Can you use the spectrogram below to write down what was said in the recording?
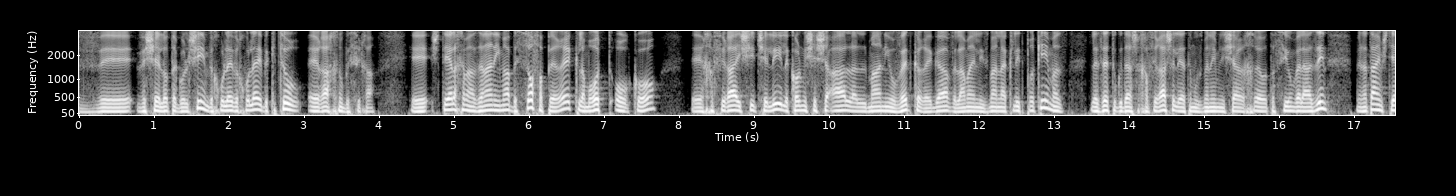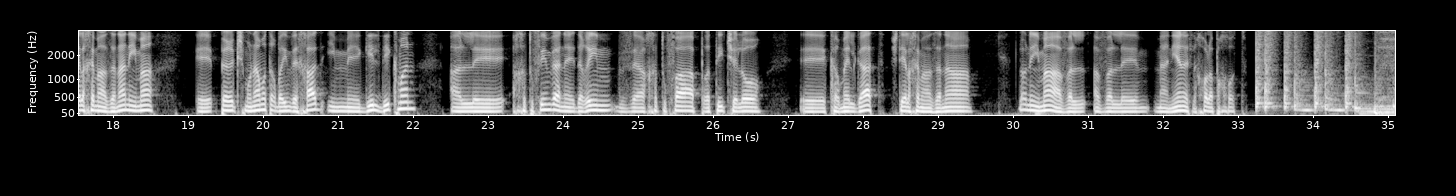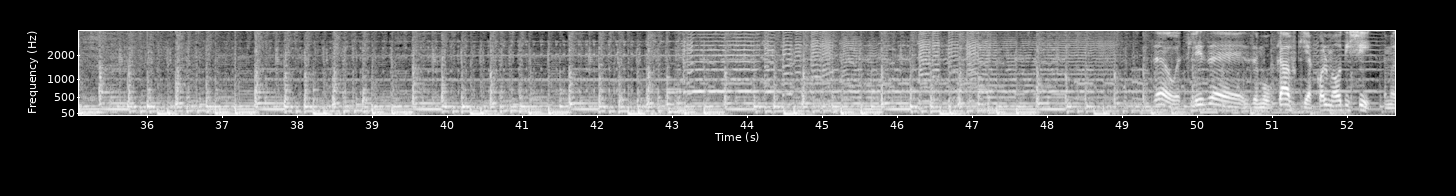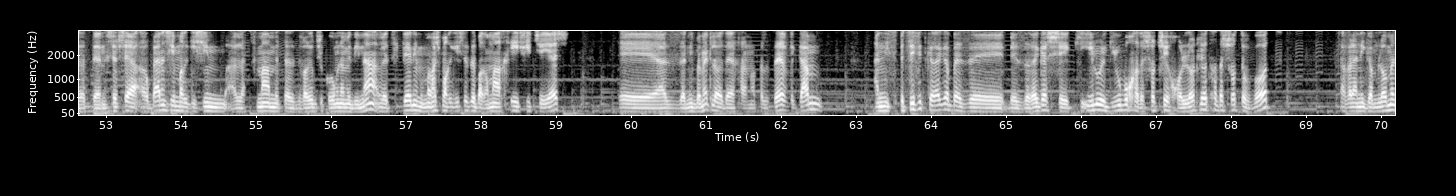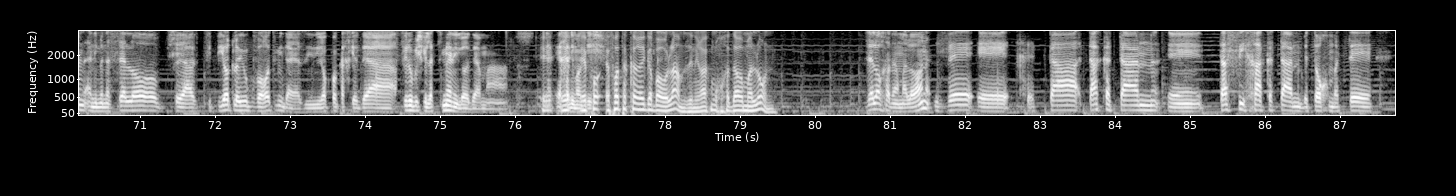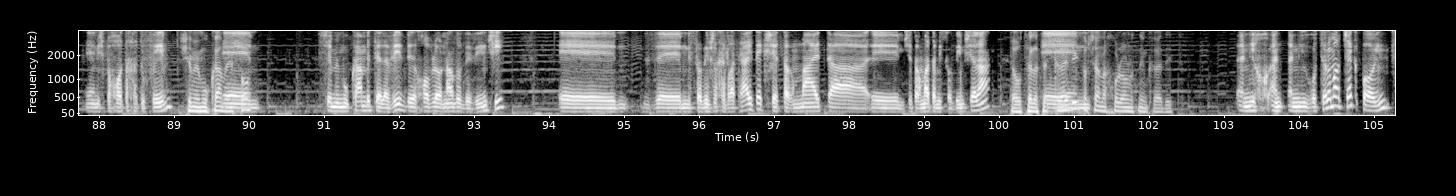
ו, ושאלות הגולשים וכולי וכולי. בקיצור, הארכנו בשיחה. שתהיה לכם האזנה נעימה בסוף הפרק, למרות אורכו. חפירה אישית שלי לכל מי ששאל על מה אני עובד כרגע ולמה אין לי זמן להקליט פרקים, אז לזה תוקדש החפירה שלי, אתם מוזמנים להישאר אחרי אות הסיום ולהאזין. בינתיים, שתהיה לכם האזנה נעימה, אה, פרק 841 עם אה, גיל דיקמן, על אה, החטופים והנעדרים והחטופה הפרטית שלו, כרמל גת. שתהיה לכם האזנה לא נעימה, אבל, אבל מעניינת לכל הפחות. זהו, אצלי זה, זה מורכב, כי הכל מאוד אישי. זאת אומרת, אני חושב שהרבה אנשים מרגישים על עצמם את הדברים שקורים למדינה, ואצלי אני ממש מרגיש את זה ברמה הכי אישית שיש. אה, אז אני באמת לא יודע איך לענות על זה, וגם אני ספציפית כרגע באיזה, באיזה רגע שכאילו הגיעו בו חדשות שיכולות להיות חדשות טובות, אבל אני גם לא, אני מנסה לא, שהציפיות לא יהיו גבוהות מדי, אז אני לא כל כך יודע, אפילו בשביל עצמי אני לא יודע מה, אה, איך אני אה, מרגיש. איפה, איפה אתה כרגע בעולם? זה נראה כמו חדר מלון. זה לא חדר מלון, זה אה, תא, תא קטן, תא שיחה קטן בתוך מטה משפחות החטופים. שממוקם איפה? שממוקם בתל אביב, ברחוב ליאונרדו דה וינצ'י. אה, זה משרדים של חברת הייטק שתרמה את, ה, אה, שתרמה את המשרדים שלה. אתה רוצה לתת אה, קרדיט או שאנחנו לא נותנים קרדיט? אני, אני רוצה לומר צ'ק פוינט,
